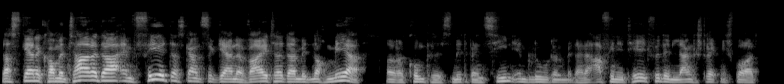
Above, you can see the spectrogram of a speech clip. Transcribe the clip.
Lasst gerne Kommentare da, empfehlt das Ganze gerne weiter, damit noch mehr eurer Kumpels mit Benzin im Blut und mit einer Affinität für den Langstreckensport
